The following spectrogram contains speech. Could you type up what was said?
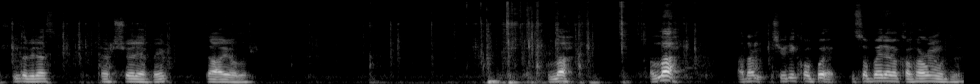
Şunu da biraz şöyle yapayım. Daha iyi olur. Allah. Allah. Adam çevik sopa, sopayla ve kafama vurdu.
